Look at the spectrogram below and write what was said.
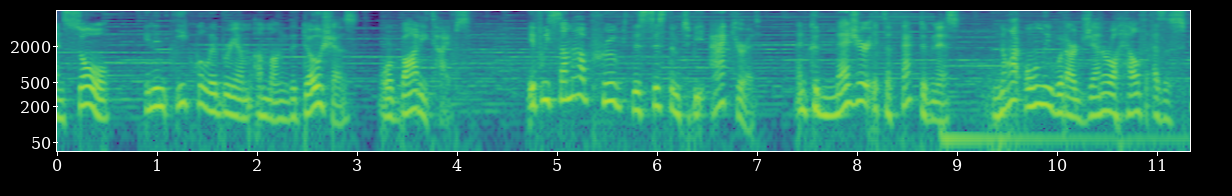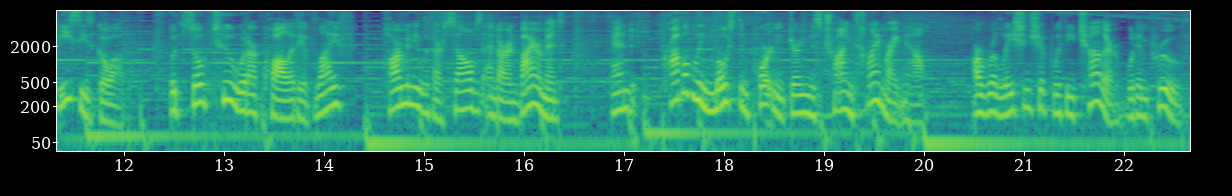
and soul in an equilibrium among the doshas or body types. If we somehow proved this system to be accurate and could measure its effectiveness, not only would our general health as a species go up, but so too would our quality of life, harmony with ourselves and our environment, and probably most important during this trying time right now, our relationship with each other would improve.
